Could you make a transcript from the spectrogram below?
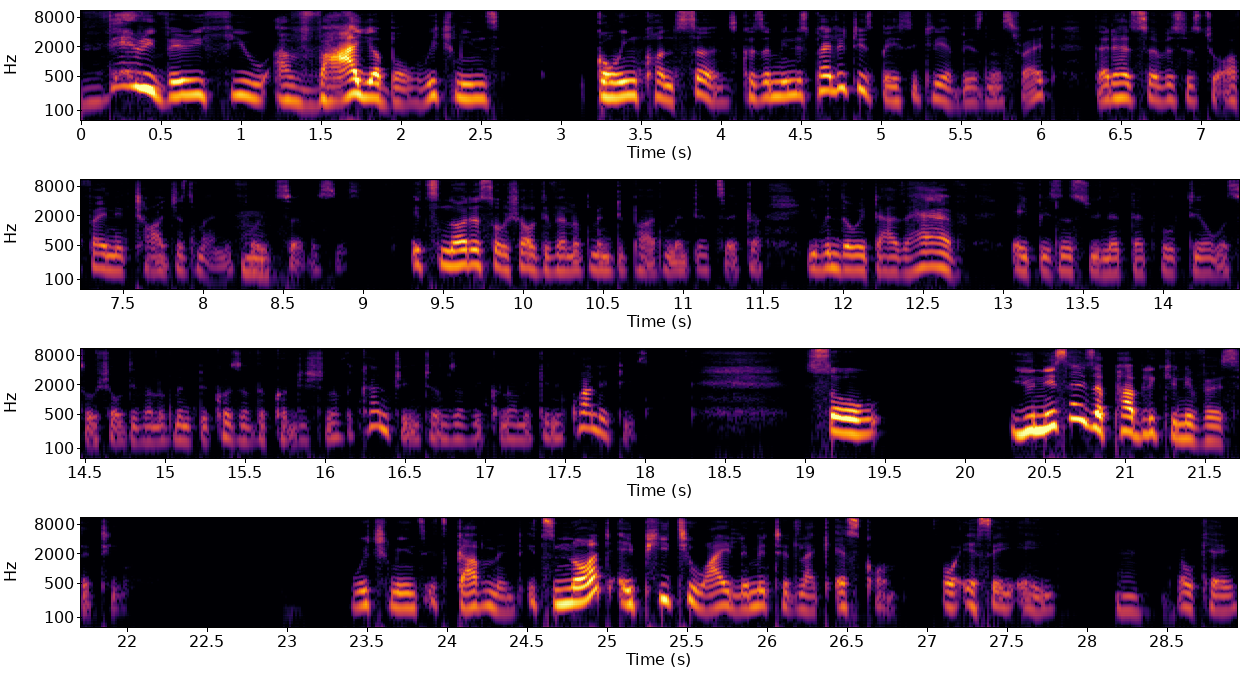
very, very few are viable, which means going concerns. Because a municipality is basically a business, right? That has services to offer and it charges money for hmm. its services. It's not a social development department, etc., even though it does have a business unit that will deal with social development because of the condition of the country in terms of economic inequalities. So UNISA is a public university, which means it's government. It's not a PTY limited like Eskom or SAA. Mm. Okay.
